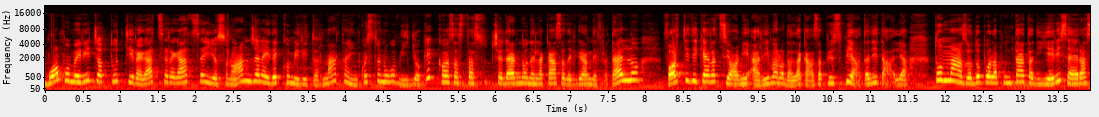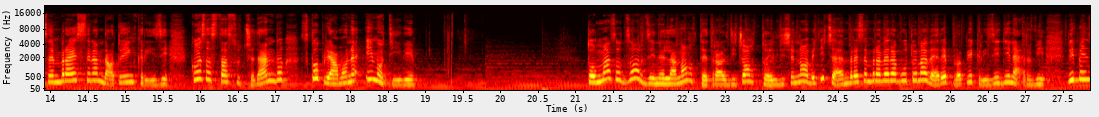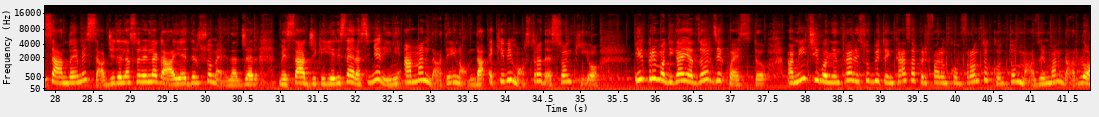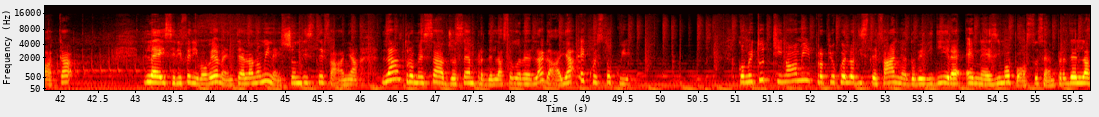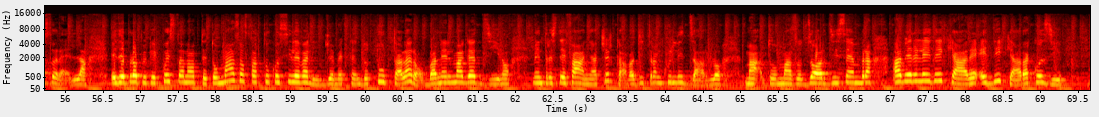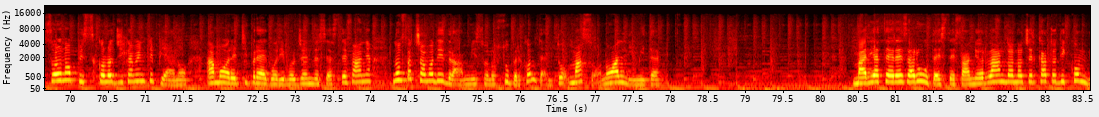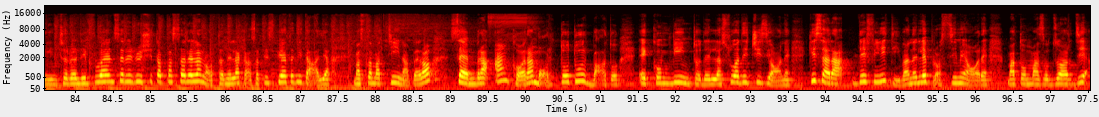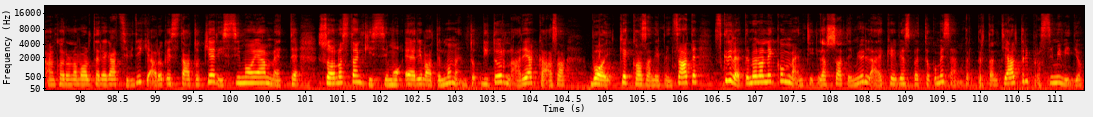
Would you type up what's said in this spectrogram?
Buon pomeriggio a tutti ragazzi e ragazze, io sono Angela ed eccomi ritornata in questo nuovo video. Che cosa sta succedendo nella casa del grande fratello? Forti dichiarazioni arrivano dalla casa più spiata d'Italia. Tommaso dopo la puntata di ieri sera sembra essere andato in crisi. Cosa sta succedendo? Scopriamone i motivi. Tommaso Zorzi nella notte tra il 18 e il 19 dicembre sembra aver avuto una vera e propria crisi di nervi, ripensando ai messaggi della sorella Gaia e del suo manager, messaggi che ieri sera Signorini ha mandate in onda e che vi mostro adesso anch'io. Il primo di Gaia Zorzi è questo. Amici, voglio entrare subito in casa per fare un confronto con Tommaso e mandarlo a ca... Lei si riferiva ovviamente alla nomination di Stefania. L'altro messaggio sempre della sorella Gaia è questo qui. Come tutti i nomi, proprio quello di Stefania dovevi dire ennesimo posto sempre della sorella. Ed è proprio che questa notte Tommaso ha fatto così le valigie, mettendo tutta la roba nel magazzino, mentre Stefania cercava di tranquillizzarlo. Ma Tommaso Zorzi sembra avere le idee chiare e dichiara così. Sono psicologicamente pieno. Amore, ti prego, rivolgendosi a Stefania, non facciamo dei drammi, sono super contento, ma sono al limite. Maria Teresa Ruta e Stefania Orlando hanno cercato di convincere l'influencer è riuscita a passare la notte nella casa più spiata d'Italia, ma stamattina però sembra ancora molto turbato e convinto della sua decisione che sarà definitiva nelle prossime ore. Ma Tommaso Zorzi, ancora una volta ragazzi vi dichiaro che è stato chiarissimo e ammette sono stanchissimo, è arrivato il momento di tornare a casa. Voi che cosa ne pensate? Scrivetemelo nei commenti, lasciatemi un like e vi aspetto come sempre per tanti altri prossimi video.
